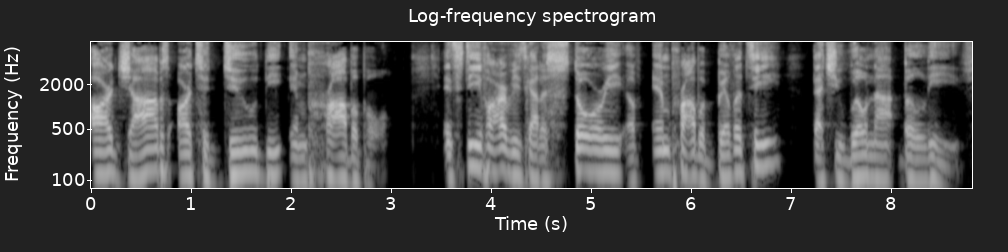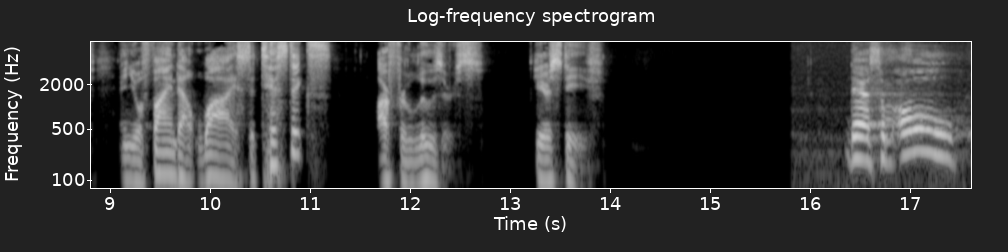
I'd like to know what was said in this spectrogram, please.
our jobs are to do the improbable. And Steve Harvey's got a story of improbability that you will not believe. And you'll find out why statistics are for losers. Here's Steve. There are some old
